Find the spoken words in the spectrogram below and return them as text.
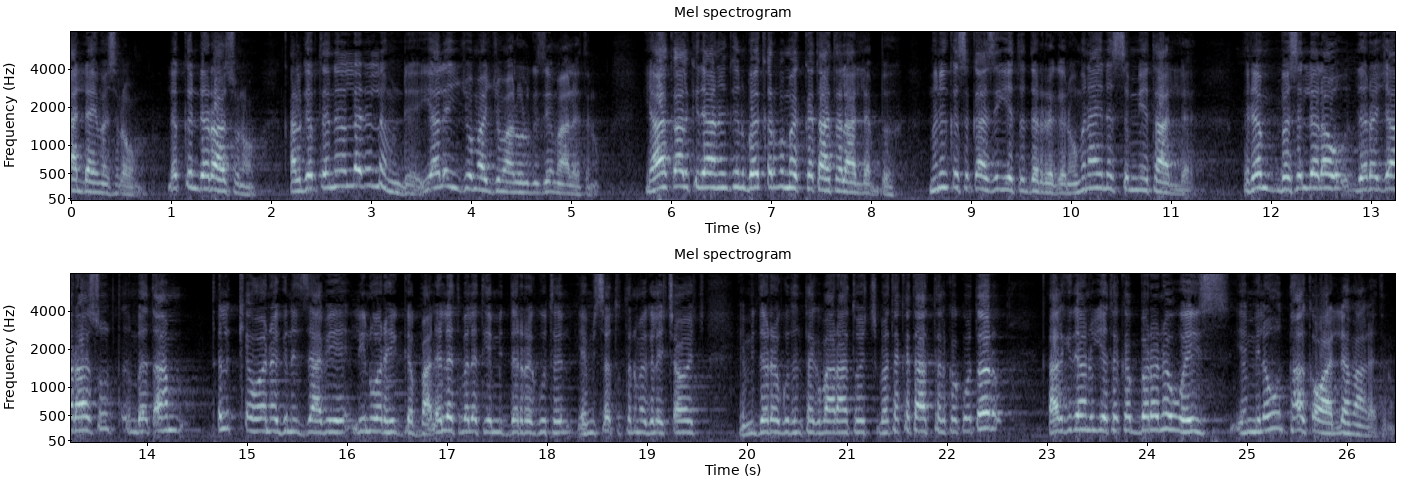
ያለ አይመስለውም። ልክ እንደ ራሱ ነው። ቃል ገብተናል አይደለም እንደ እያለ ይንጆማጆማል ሁልጊዜ ማለት ነው። ያ ቃል ኪዳን ግን በቅርብ መከታተል አለብህ። ምን እንቅስቃሴ እየተደረገ ነው? ምን አይነት ስሜት አለ በደንብ በስለላው ደረጃ ራሱ በጣም ጥልቅ የሆነ ግንዛቤ ሊኖርህ ይገባል። እለት በለት የሚደረጉትን የሚሰጡትን መግለጫዎች የሚደረጉትን ተግባራቶች በተከታተልከ ቁጥር ቃል ኪዳኑ እየተከበረ ነው ወይስ የሚለውን ታውቀዋለህ ማለት ነው።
